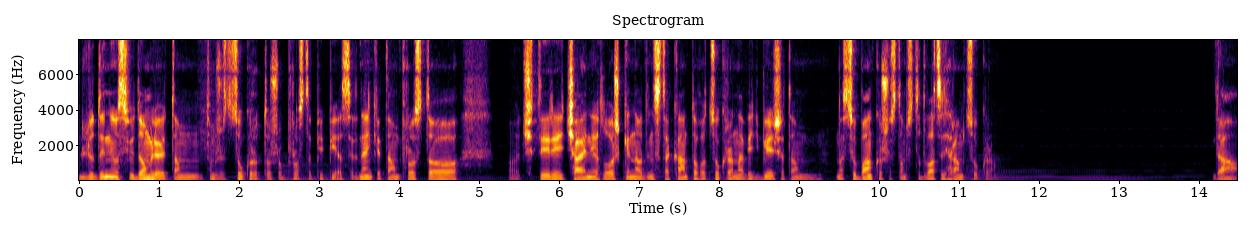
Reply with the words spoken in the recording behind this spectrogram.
люди не усвідомлюють, там, там же цукру, то що просто піпець, рідненький, там просто 4 чайні ложки на один стакан того цукру, навіть більше, там на всю банку щось там 120 грам цукру. Да,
